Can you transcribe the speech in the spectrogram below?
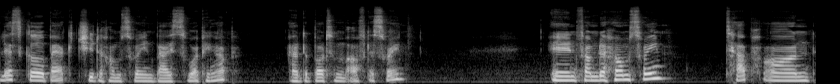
let's go back to the home screen by swiping up at the bottom of the screen. And from the home screen, tap on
